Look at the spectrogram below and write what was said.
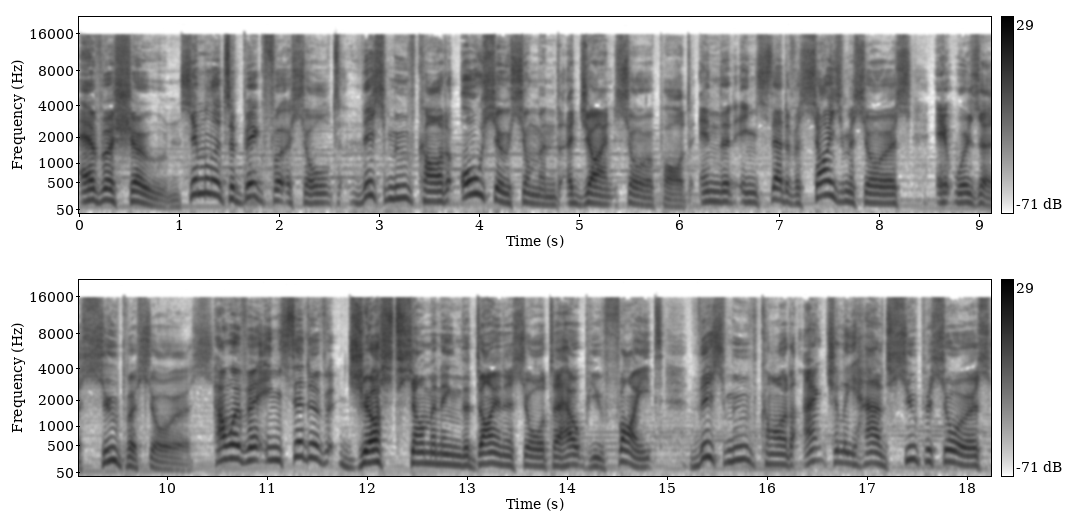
ever shown. Similar to Bigfoot Assault, this move card also summoned a giant sauropod, in that instead of a Seismosaurus, it was a Supersaurus. However, instead of just summoning the dinosaur to help you fight, this move card actually had Supersaurus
